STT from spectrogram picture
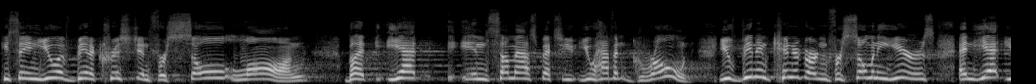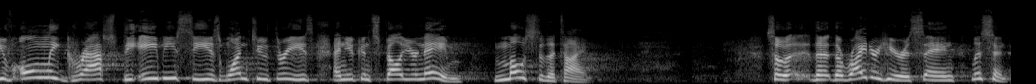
He's saying, You have been a Christian for so long, but yet, in some aspects, you, you haven't grown. You've been in kindergarten for so many years, and yet you've only grasped the ABCs, one, two, threes, and you can spell your name most of the time. So uh, the, the writer here is saying, listen,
